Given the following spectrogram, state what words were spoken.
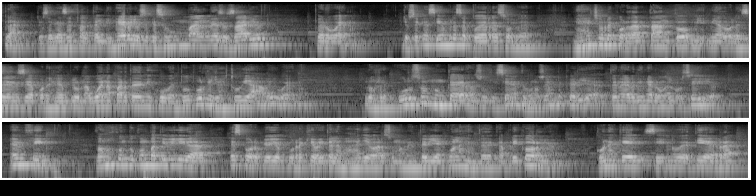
Claro, yo sé que hace falta el dinero, yo sé que eso es un mal necesario, pero bueno, yo sé que siempre se puede resolver. Me ha hecho recordar tanto mi, adolescencia, por ejemplo, una buena parte de mi juventud, porque yo estudiaba y bueno, los recursos nunca eran suficientes, uno siempre quería tener dinero en el bolsillo. En fin, Vamos con tu compatibilidad, Escorpio, y ocurre que hoy te la vas a llevar sumamente bien con la gente de Capricornio, con aquel signo de tierra,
